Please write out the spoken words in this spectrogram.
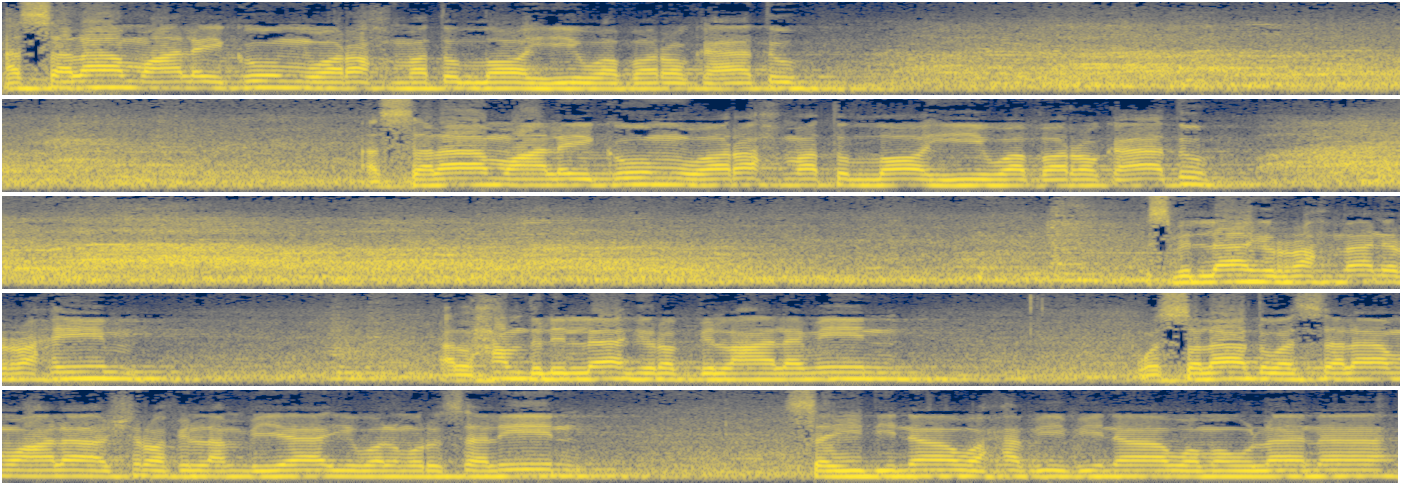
Assalamualaikum warahmatullahi wabarakatuh. Assalamualaikum warahmatullahi wabarakatuh. Bismillahirrahmanirrahim. Alhamdulillahi rabbil alamin Wassalatu wassalamu ala ashrafil anbiya'i wal mursalin Sayyidina wa habibina wa maulana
